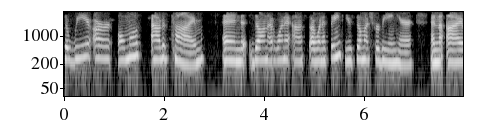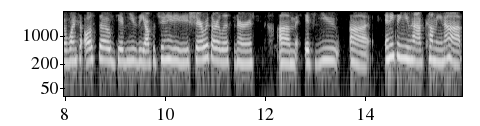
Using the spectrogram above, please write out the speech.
So we are almost out of time. And Dawn, I want to ask, I want to thank you so much for being here. And I want to also give you the opportunity to share with our listeners um, if you, uh, anything you have coming up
